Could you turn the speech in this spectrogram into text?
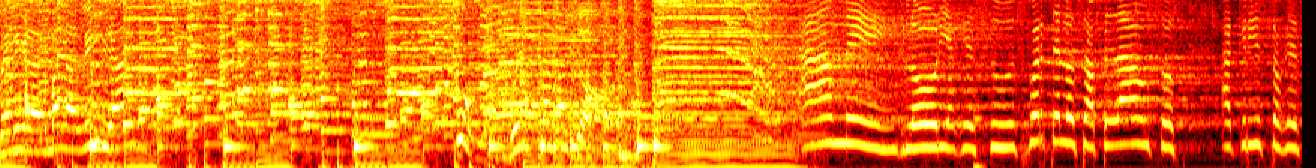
Bendiga la hermana Lidia. Amén. Gloria a Jesús. Fuerte los aplausos a Cristo Jesús.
